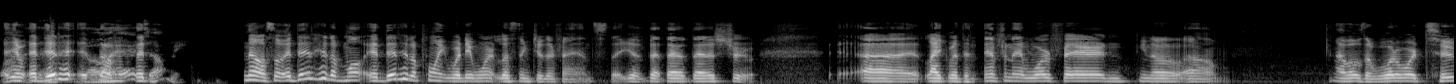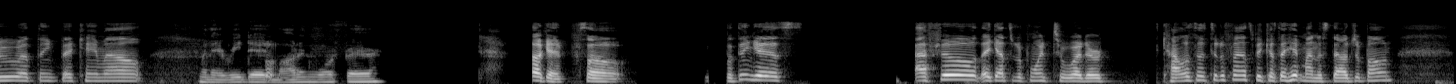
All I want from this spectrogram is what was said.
Well, it- it did hit- Go no, ahead, it- tell me. No, so it did hit a it did hit a point where they weren't listening to their fans. That that that, that is true. Uh, like with the Infinite Warfare and you know, um, uh, what was it, World War Two? I think that came out. When they redid Oh. Modern Warfare, Okay, so the thing is, I feel they got to the point to where they're kind of listening to the fans because they hit my nostalgia bone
